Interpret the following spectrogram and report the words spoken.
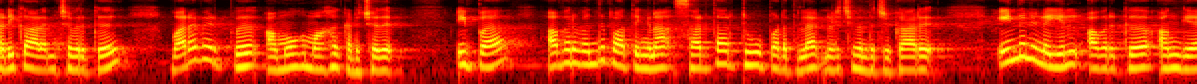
நடிக்க ஆரம்பித்தவருக்கு வரவேற்பு அமோகமாக கிடைச்சது. இப்போ அவர் வந்து பார்த்திங்கன்னா சர்தார் டூ படத்தில் நடித்து வந்துட்டுருக்காரு. இந்த நிலையில் அவருக்கு அங்கே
